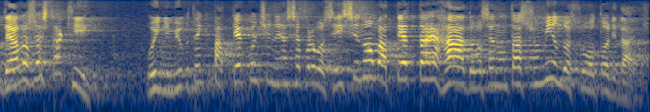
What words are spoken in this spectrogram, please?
delas já está aqui. O inimigo tem que bater continência para você. E se não bater, está errado. Você não está assumindo a sua autoridade.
